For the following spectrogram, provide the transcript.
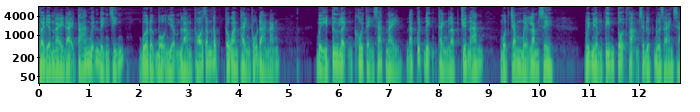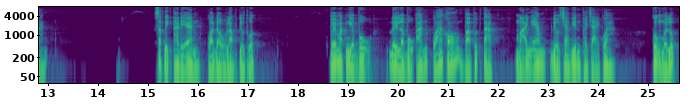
Thời điểm này, đại tá Nguyễn Đình Chính vừa được bổ nhiệm làm phó giám đốc công an thành phố Đà Nẵng. Vị tư lệnh khối cảnh sát này đã quyết định thành lập chuyên án 115 c với niềm tin tội phạm sẽ được đưa ra ánh sáng. Xác định ADN qua đầu lọc điếu thuốc. Về mặt nghiệp vụ, đây là vụ án quá khó và phức tạp mà anh em điều tra viên phải trải qua. Cùng một lúc,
